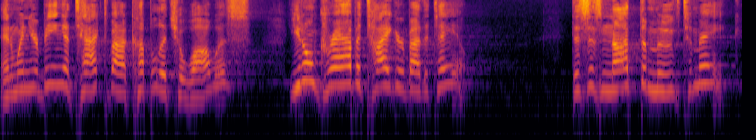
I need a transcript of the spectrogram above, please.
And when you're being attacked by a couple of chihuahuas, you don't grab a tiger by the tail. This is not the move to make.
